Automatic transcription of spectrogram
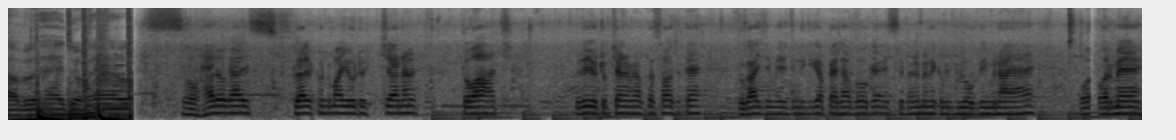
अब है जो है सो hello guys welcome to my YouTube channel तो आज मेरे यूट्यूब चैनल में आपका स्वागत है। तो गाइस ये मेरी ज़िंदगी का पहला ब्लॉग है। इससे पहले मैंने कभी ब्लॉग नहीं बनाया है। और, और मैं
